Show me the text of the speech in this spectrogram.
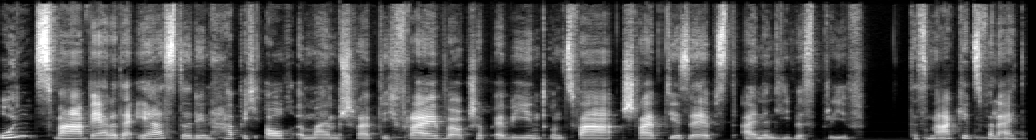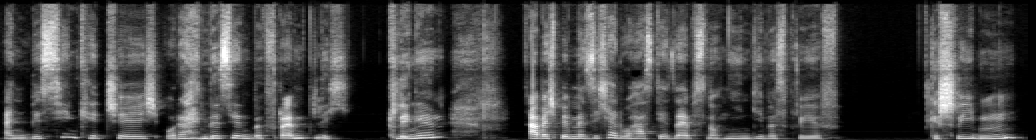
Und zwar wäre der erste, den habe ich auch in meinem Schreib dich frei Workshop erwähnt, und zwar schreib dir selbst einen Liebesbrief. Das mag jetzt vielleicht ein bisschen kitschig oder ein bisschen befremdlich klingen, aber ich bin mir sicher, du hast dir selbst noch nie einen Liebesbrief geschrieben.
